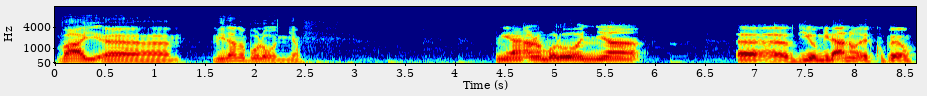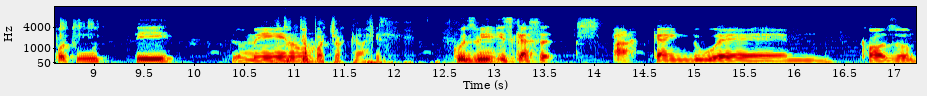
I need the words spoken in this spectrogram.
vai, eh, Milano-Bologna. Milano-Bologna. Eh, oddio, Milano recupera un po' tutti, più o meno. Tutti un po' acciaccati. Kuzminskas spacca in due mh, coso,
